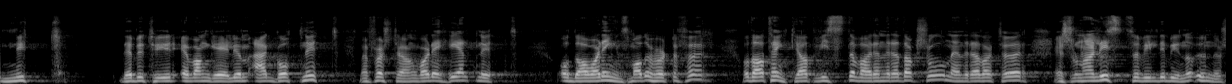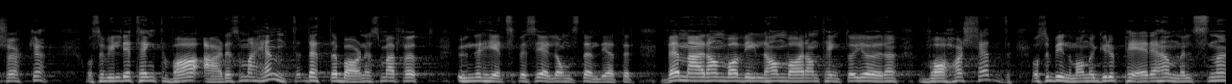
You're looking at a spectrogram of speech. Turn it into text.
nytt. Det betyr evangelium er godt nytt, men første gang var det helt nytt. Og da var det ingen som hadde hørt det før. Og da tenker jeg at Hvis det var en redaksjon, en redaktør, en journalist, så vil de begynne å undersøke. Og så ville de tenkt hva er det som har hendt dette barnet som er født? under helt spesielle omstendigheter. Hvem er han, hva vil han, hva har han tenkt å gjøre, hva har skjedd? Og Så begynner man å gruppere hendelsene,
